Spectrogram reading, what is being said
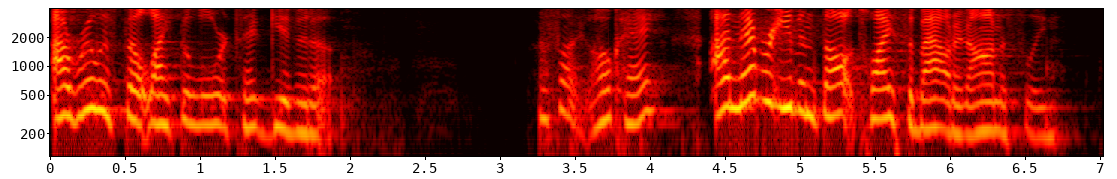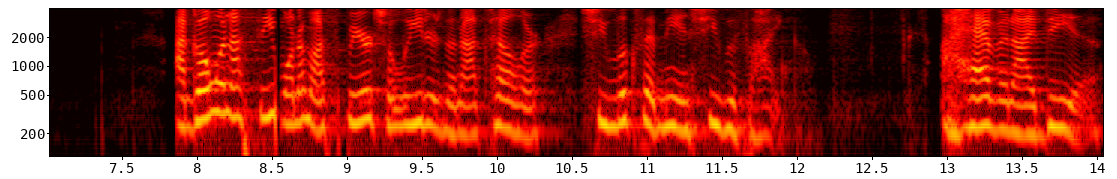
I really felt like the Lord said, give it up. I was like, okay. I never even thought twice about it, honestly. I go and I see one of my spiritual leaders and I tell her, she looks at me and she was like, I have an idea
